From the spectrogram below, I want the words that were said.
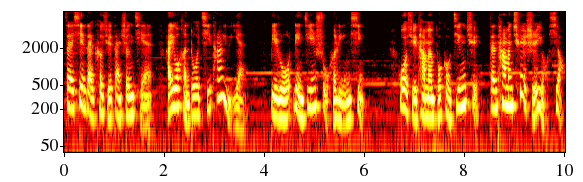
在现代科学诞生前，还有很多其他语言，比如炼金术和灵性。或许它们不够精确，但它们确实有效。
